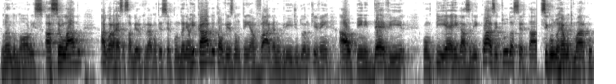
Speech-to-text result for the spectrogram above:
Lando Norris a seu lado. Agora resta saber o que vai acontecer com Daniel Ricardo. Talvez não tenha vaga no grid do ano que vem. A Alpine deve ir com Pierre Gasly, quase tudo acertado. Segundo Helmut Marko,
